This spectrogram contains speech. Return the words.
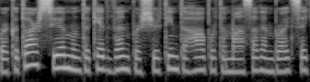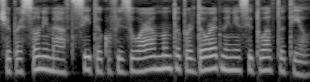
Për këto arsye mund të ketë vend për shqyrtim të hapur të masave mbrojtëse që personi me aftësi të kufizuara mund të përdoret në një situatë të tillë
